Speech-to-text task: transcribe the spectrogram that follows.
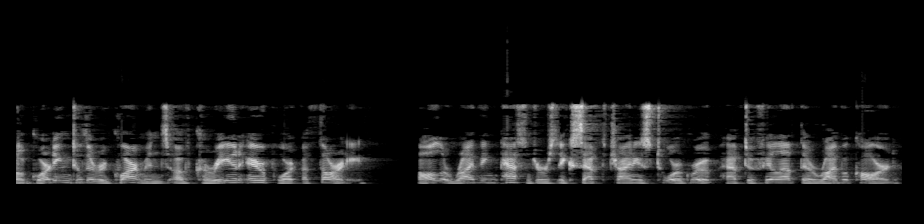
according to the requirements of Korean Airport Authority, all arriving passengers except Chinese tour group have to fill out the arrival card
